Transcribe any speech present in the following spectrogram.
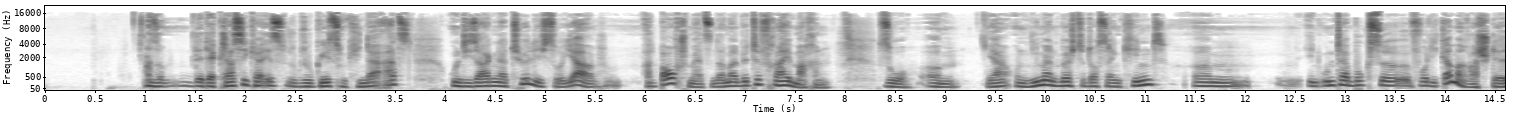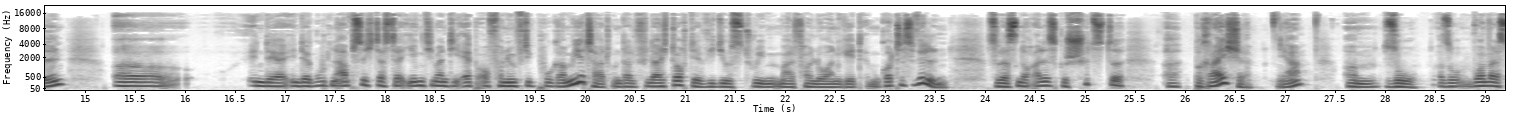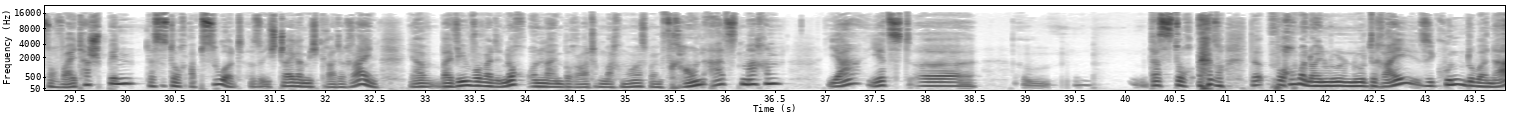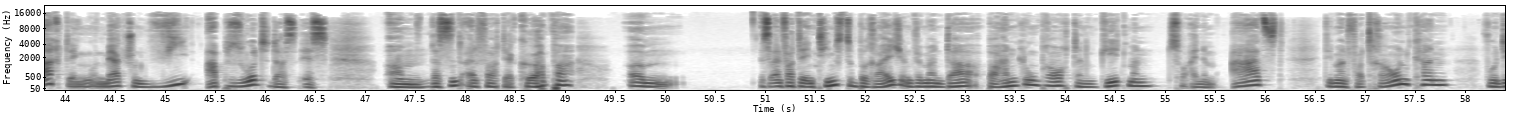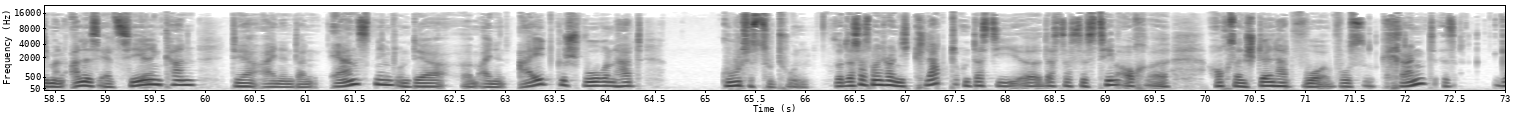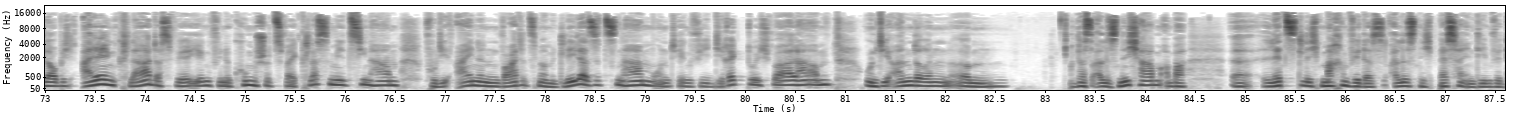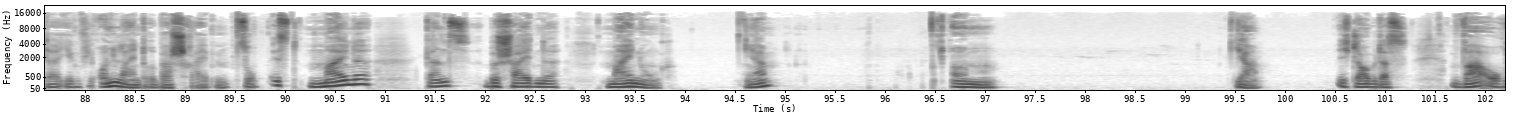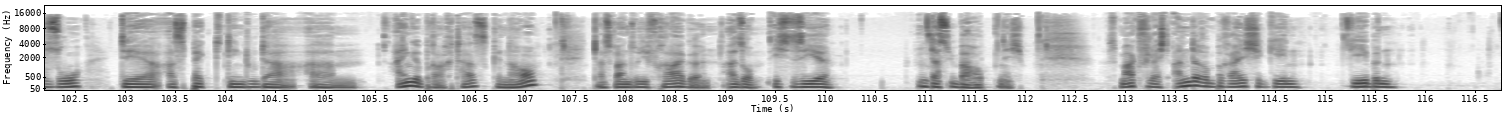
also der, der Klassiker ist, du, du gehst zum Kinderarzt und die sagen natürlich so, ja, hat Bauchschmerzen, dann mal bitte frei machen. So, ähm, ja, und niemand möchte doch sein Kind ähm, in Unterbuchse vor die Kamera stellen äh, in der, in der guten Absicht, dass da irgendjemand die App auch vernünftig programmiert hat und dann vielleicht doch der Videostream mal verloren geht. Um Gottes Willen. So, das sind doch alles geschützte äh, Bereiche, ja. Ähm, so, also wollen wir das noch weiterspinnen? Das ist doch absurd. Also ich steigere mich gerade rein. Ja, bei wem wollen wir denn noch Online-Beratung machen? Wollen wir es beim Frauenarzt machen? Ja, jetzt äh, das ist doch, also da braucht man doch nur, nur drei Sekunden drüber nachdenken und merkt schon, wie absurd das ist. Ähm, das sind einfach der Körper, ähm, ist einfach der intimste Bereich und wenn man da Behandlung braucht, dann geht man zu einem Arzt, dem man vertrauen kann, wo dem man alles erzählen kann, der einen dann ernst nimmt und der ähm, einen Eid geschworen hat, Gutes zu tun. So dass das manchmal nicht klappt und dass die, äh, dass das System auch äh, auch seine Stellen hat, wo wo es krankt, ist glaube ich, allen klar, dass wir irgendwie eine komische Zweiklassenmedizin haben, wo die einen ein Wartezimmer mit Ledersitzen haben und irgendwie Direktdurchwahl haben und die anderen ähm, das alles nicht haben, aber äh, letztlich machen wir das alles nicht besser, indem wir da irgendwie online drüber schreiben. So ist meine ganz bescheidene Meinung. Ja. Ähm, ja, ich glaube, das war auch so der Aspekt, den du da ähm, eingebracht hast. Genau, das waren so die Frage. Also ich sehe das überhaupt nicht. Es mag vielleicht andere Bereiche gehen, geben,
